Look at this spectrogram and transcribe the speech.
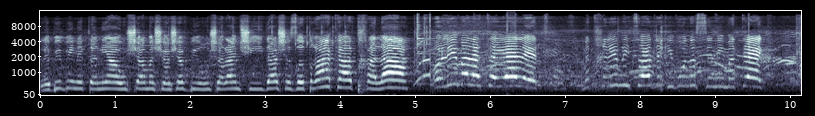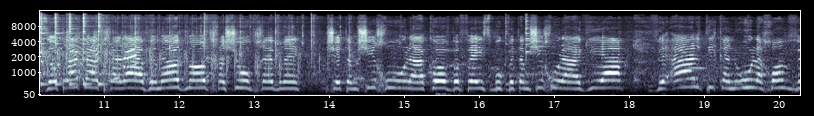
לביבי נתניהו שמה שיושב בירושלים, שידע שזאת רק ההתחלה. עולים על הטיילת, מתחילים לצעוד לכיוון הסינמטק. זאת רק ההתחלה, ומאוד מאוד חשוב, חבר'ה, שתמשיכו לעקוב בפייסבוק ותמשיכו להגיע, ואל תיכנעו לחום ו...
